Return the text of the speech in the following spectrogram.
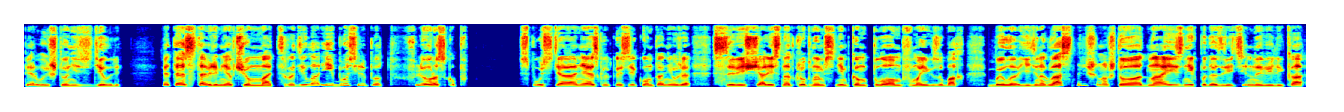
Первое, что они сделали, это оставили меня, в чем мать родила, и бросили под флюороскоп. Спустя несколько секунд они уже совещались над крупным снимком пломб в моих зубах. Было единогласно решено, что одна из них подозрительно велика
